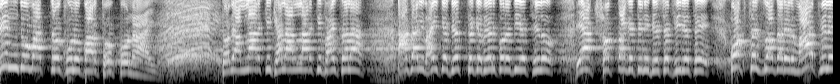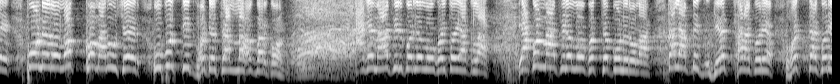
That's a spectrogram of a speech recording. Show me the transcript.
বিন্দু মাত্র কোনো পার্থক্য নাই। তবে আল্লাহর কি খেলা, আল্লাহর কি ফাইসালা আজারি ভাইকে দেশ থেকে বের করে দিয়েছিল। এক সপ্তাহে তিনি দেশে ফিরেছে। কক্সেস বাজারের মাহফিলে পনেরো লক্ষ মানুষের উপস্থিত ঘটেছে, আল্লাহ আকবার কর আগে মাহফিল করলে লোক হয়তো এক লাখ। এখন মাহফিলে লোক হচ্ছে পনেরো লাখ। তাহলে আপনি দেশ ছাড়া করে, হত্যা করে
